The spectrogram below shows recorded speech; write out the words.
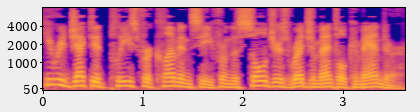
He rejected pleas for clemency from the soldiers' regimental commander.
